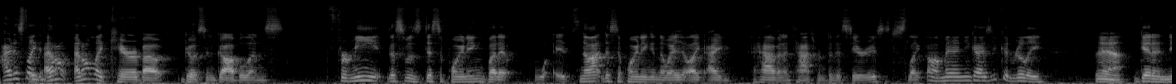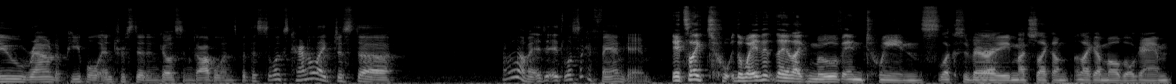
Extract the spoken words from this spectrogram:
I just like I don't I don't like care about Ghosts and Goblins. For me, this was disappointing, but it it's not disappointing in the way that like I have an attachment to the series. It's just like, oh man, you guys, you could really Yeah, get a new round of people interested in Ghosts and Goblins. But this looks kind of like just uh, I don't know, man. It, it looks like a fan game. it's like tw- the way that they like move in tweens looks very much like a like a mobile game.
